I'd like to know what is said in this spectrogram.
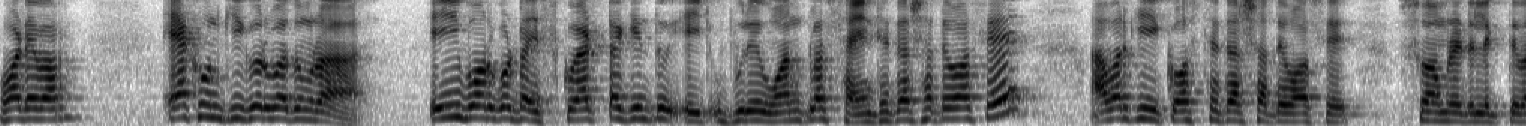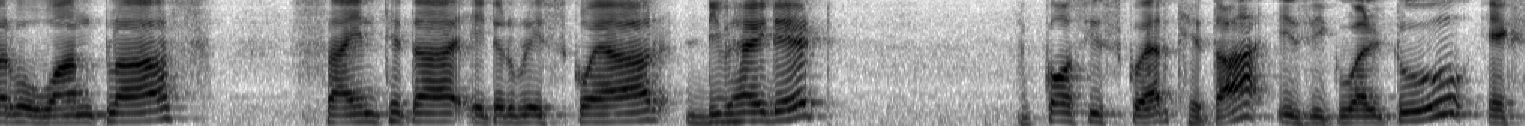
হোয়াট এভার এখন কি করবা তোমরা? এই বর্গটা স্কোয়ারটা কিন্তু এই উপরে ওয়ান প্লাস সাইন থেতার সাথেও আছে, আবার কি কস থেতার সাথেও আছে। সো আমরা এটা লিখতে পারব ওয়ান প্লাস সাইন থেতা এটার উপরে square divided cos square theta is equal to X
